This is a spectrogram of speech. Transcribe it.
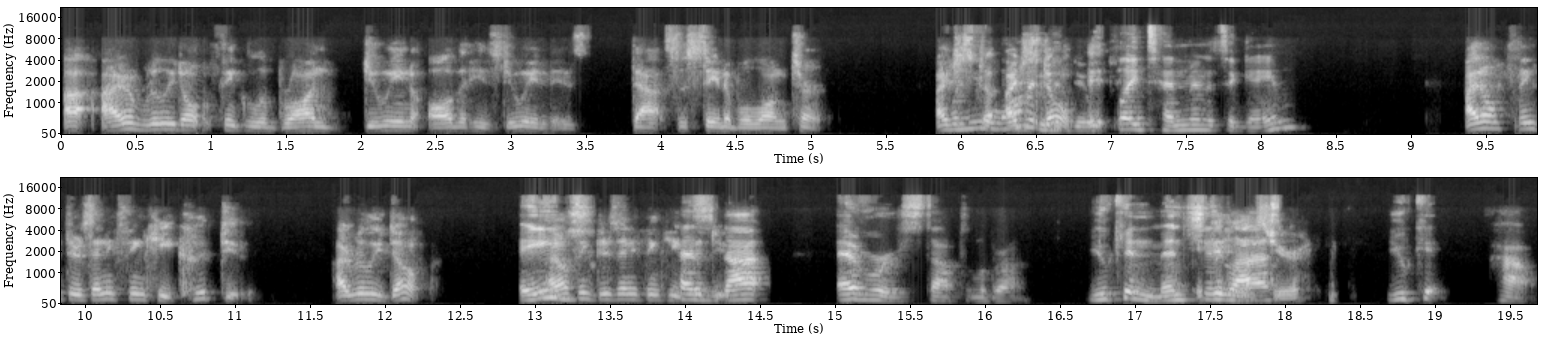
I, I really don't think LeBron doing all that he's doing is that sustainable long term. I What do just you I just don't. do? It, Play 10 minutes a game? I don't think there's anything he could do. I really don't. I don't think there's anything he could do. not ever stopped LeBron. You can It mention did last last year. you can how?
